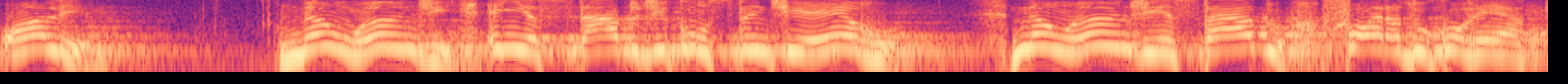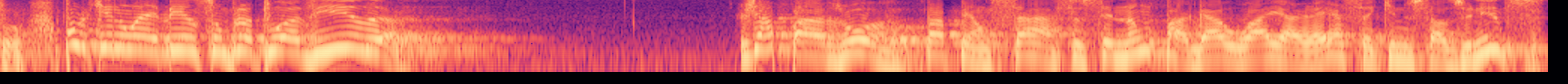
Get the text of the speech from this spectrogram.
Olhe, não ande em estado de constante erro. Não ande em estado fora do correto, porque não é bênção para a tua vida. Já parou para pensar se você não pagar o IRS aqui nos Estados Unidos?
